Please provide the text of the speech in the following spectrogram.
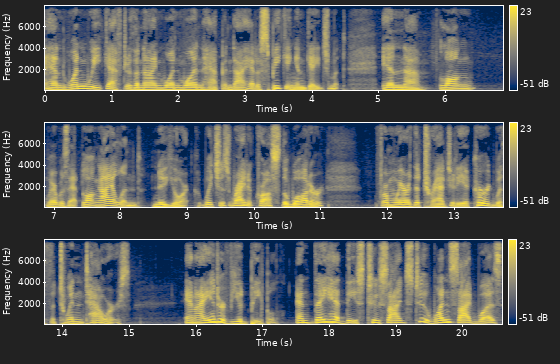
And one week after the 911 happened, I had a speaking engagement in uh, Long, where was that? Long Island, New York, which is right across the water from where the tragedy occurred with the Twin Towers. And I interviewed people, and they had these two sides too. One side was,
